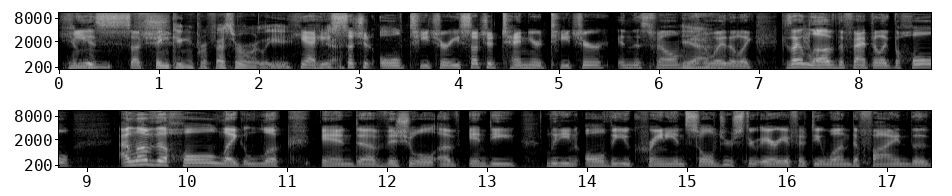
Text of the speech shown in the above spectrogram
he Him is such thinking Professor Orly. yeah, he's Yeah. such an old teacher. He's such a tenured teacher in this film in Yeah. a way that like cuz I love the fact that like the whole I love the whole like look and uh, visual of Indy leading all the Ukrainian soldiers through Area 51 to find the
